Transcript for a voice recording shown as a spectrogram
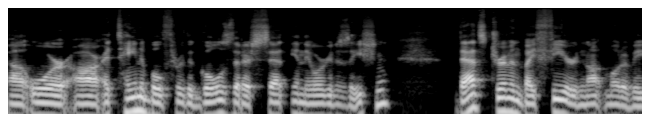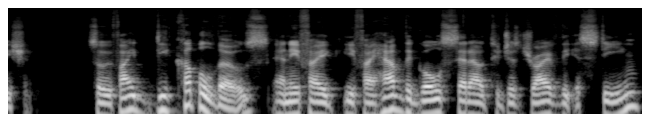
uh, or are attainable through the goals that are set in the organization, that's driven by fear not motivation. So if i decouple those and if i if i have the goal set out to just drive the esteem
